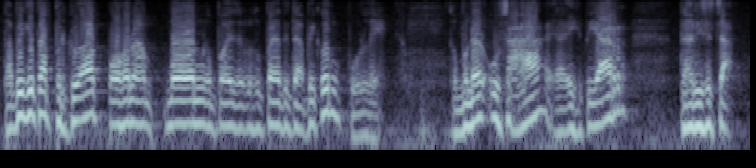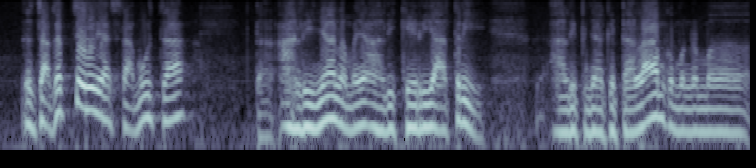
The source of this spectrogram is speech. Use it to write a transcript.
Tapi kita berdoa pohon supaya- supaya tidak pikun boleh. Kemudian usaha ya ikhtiar dari sejak sejak kecil ya sejak muda. Dan ahlinya namanya ahli geriatri ahli penyakit dalam kemudian me-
